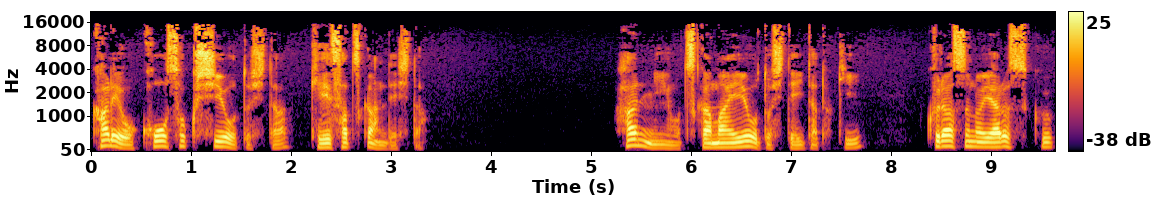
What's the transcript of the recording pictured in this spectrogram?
彼を拘束しようとした警察官でした。犯人を捕まえようとしていたとき、クラスのヤルスク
